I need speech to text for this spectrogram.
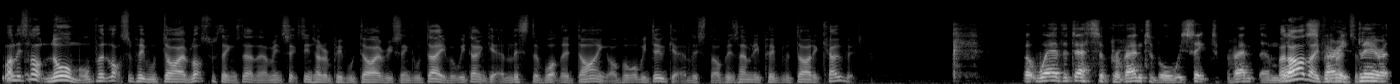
Well, it's not normal, but lots of people die of lots of things, don't they? I mean, 1,600 people die every single day, but we don't get a list of what they're dying of. But what we do get a list of is how many people have died of COVID. But where the deaths are preventable, we seek to prevent them. But are What's they very preventable? clear? At,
